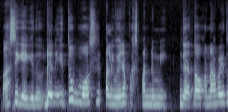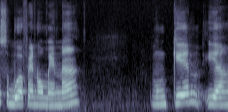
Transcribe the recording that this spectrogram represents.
pasti kayak gitu dan itu mostly paling banyak pas pandemi nggak tahu kenapa itu sebuah fenomena mungkin yang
